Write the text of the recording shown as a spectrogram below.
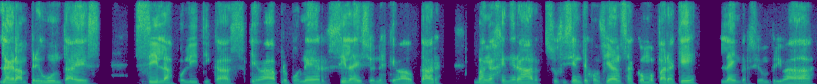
la gran pregunta es si las políticas que va a proponer, si las decisiones que va a adoptar van a generar suficiente confianza como para que la inversión privada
